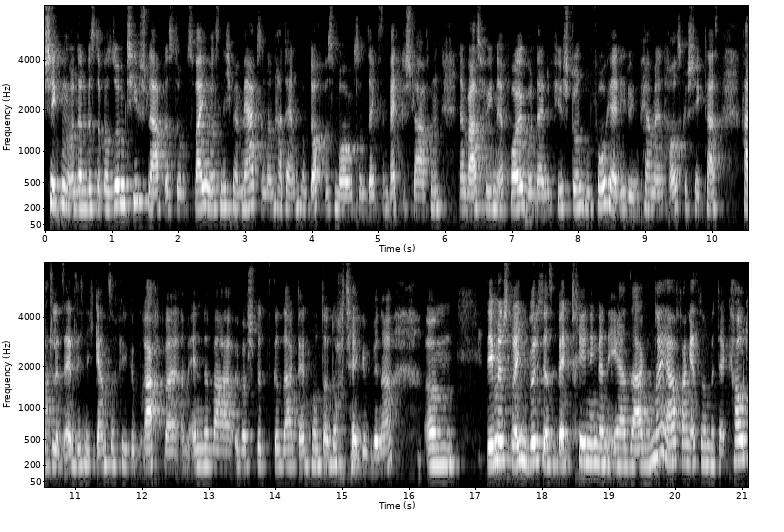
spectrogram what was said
rauszuschicken und dann bist du aber so im Tiefschlaf, dass du um 2 Uhr es nicht mehr merkst und dann hat dein Hund doch bis morgens um 6 im Bett geschlafen, dann war es für ihn Erfolg und deine vier Stunden vorher, die du ihn permanent rausgeschickt hast, hat letztendlich nicht ganz so viel gebracht, weil am Ende war überspitzt gesagt dein Hund dann doch der Gewinner. Ähm, Dementsprechend würde ich das Betttraining dann eher sagen, naja, fang erstmal mit der Couch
